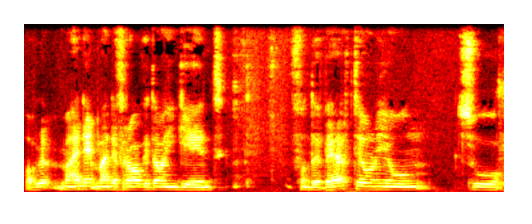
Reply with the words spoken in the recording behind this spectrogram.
Aber meine, meine Frage dahingehend, von der Werteunion zur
